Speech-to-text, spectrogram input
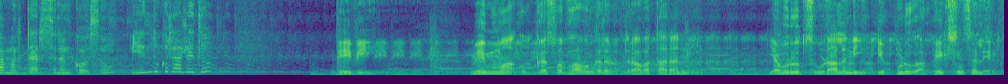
తమ దర్శనం కోసం ఎందుకు రాలేదు? దేవి మేము మా ఉగ్ర స్వభావం గల రుద్రావతారాన్ని ఎవరూ చూడాలని ఎప్పుడూ అపేక్షించలేదు.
